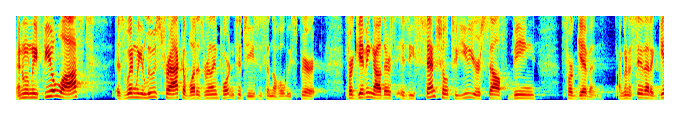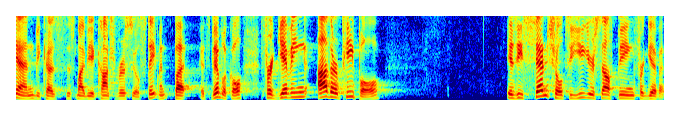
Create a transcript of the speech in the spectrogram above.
And when we feel lost, is when we lose track of what is really important to Jesus and the Holy Spirit. Forgiving others is essential to you yourself being forgiven. I'm going to say that again because this might be a controversial statement, but it's biblical. Forgiving other people is essential to you yourself being forgiven.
